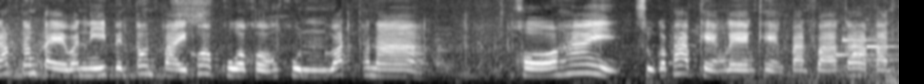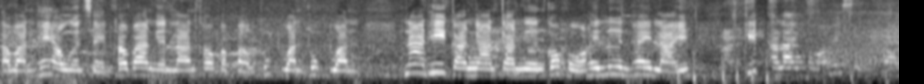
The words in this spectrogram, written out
นับตั้งแต่วันนี้เป็นต้นไปครอบครัวของคุณวัฒนา ขอให้ สุขภาพแข็งแรงแข็งปานฟ้ากล้าปานตะวันให้เอาเงินแสนเข้าบ้านเงินล้านเข้ากระเป๋าทุกวันทุกวัน หน้าที่การงานการเงินก็ขอให้ลื่นให้ไหล คิดอะไรขอให้สมความ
